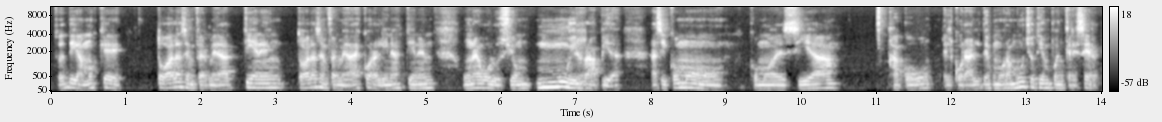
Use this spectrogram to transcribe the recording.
Entonces, digamos que todas las enfermedades tienen, todas las enfermedades coralinas tienen una evolución muy rápida. Así como, como decía Jacobo, el coral demora mucho tiempo en crecer,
